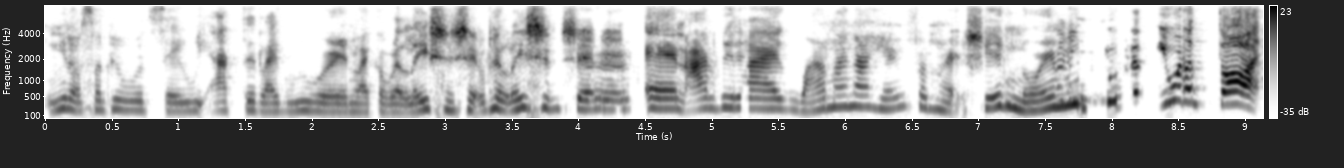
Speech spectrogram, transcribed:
you know, some people would say we acted like we were in like a relationship, relationship. Mm-hmm. And I'd be like, why am I not hearing from her? Is she ignoring me? You would have thought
